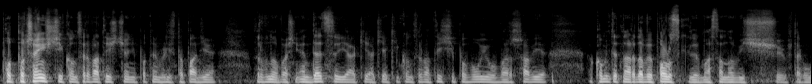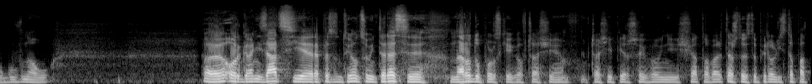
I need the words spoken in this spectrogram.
po, po części konserwatyści, oni potem w listopadzie zarówno właśnie endecy, jak, jak, jak i konserwatyści powołują w Warszawie Komitet Narodowy Polski, który ma stanowić taką główną organizację reprezentującą interesy narodu polskiego w czasie, w czasie I wojny światowej, ale też to jest dopiero listopad,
